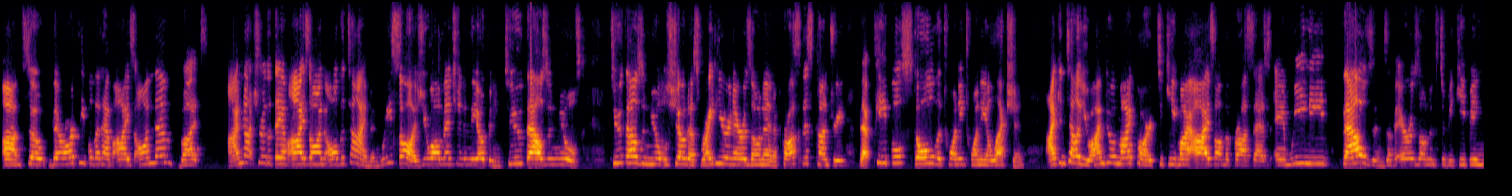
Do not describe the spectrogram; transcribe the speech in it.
Um, so there are people that have eyes on them, but I'm not sure that they have eyes on all the time. And we saw, as you all mentioned in the opening, 2,000 mules. 2,000 mules showed us right here in Arizona and across this country that people stole the 2020 election. I can tell you, I'm doing my part to keep my eyes on the process, and we need thousands of Arizonans to be keeping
